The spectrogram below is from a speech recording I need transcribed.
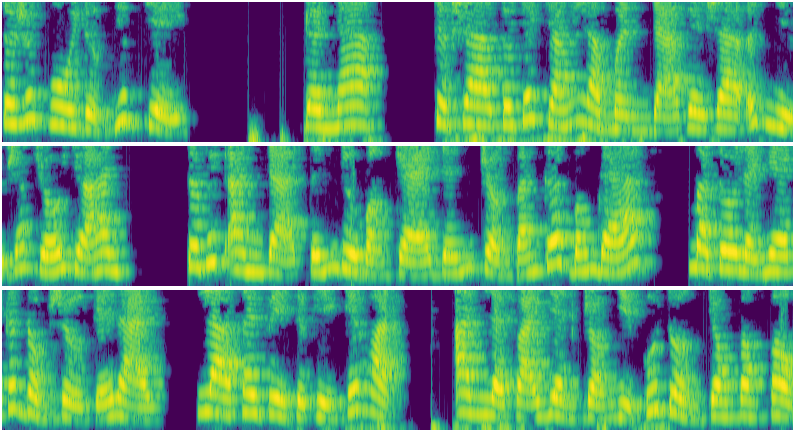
tôi rất vui được giúp chị. Donna, thực ra tôi chắc chắn là mình đã gây ra ít nhiều rắc rối cho anh, Tôi biết anh đã tính đưa bọn trẻ đến trận bán kết bóng đá, mà tôi lại nghe các đồng sự kể lại là thay vì thực hiện kế hoạch, anh lại phải dành trọn dịp cuối tuần trong văn phòng,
